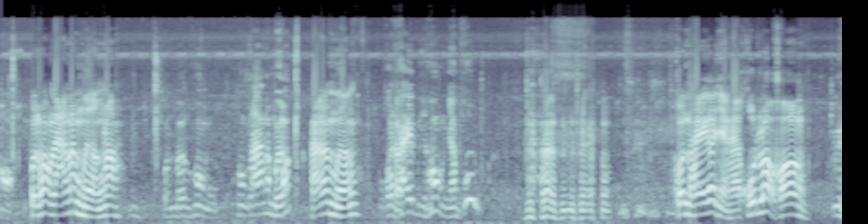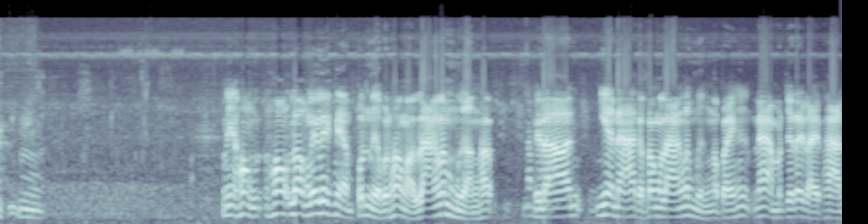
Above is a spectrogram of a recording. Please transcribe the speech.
ออกเป็นห้องล้างน้ำเหมืองเนาะคนเมืองห้องห้องล้างน้ำเหมืองล้างน้ำเหมืองคนไทยไปอยู่ห้องอย่างพุ่ง คนไทยก็อย่างหาคุดลอกคลองอืมเนี่ยห้องห้องร่องเล็กๆเนี่ยคนเหนือเป็นห้องอะล้างน้ำเหมืองครับ เวลาเงี้ยนาก็ต้องล้างน้ำเหมืองเอาไปให้หน้ามันจะได้ไหลผ่าน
